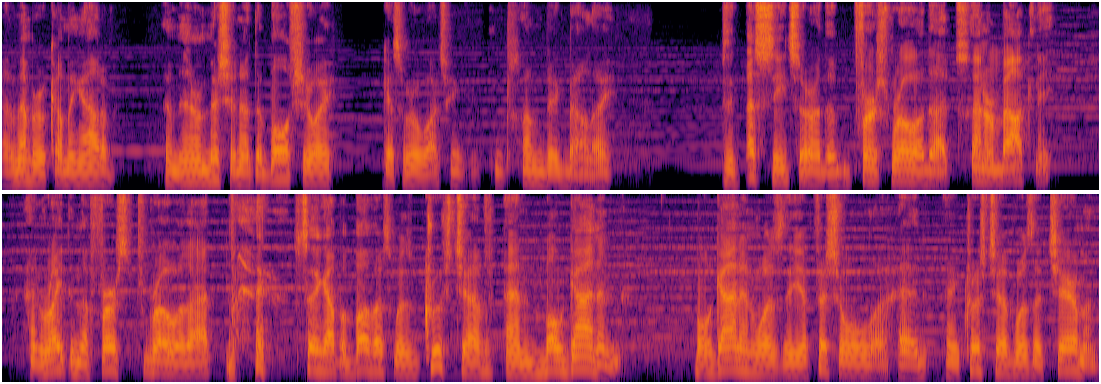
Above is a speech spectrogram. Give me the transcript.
I remember coming out of an intermission at the Bolshoi. I guess we were watching some big ballet. The best seats are the first row of that center balcony. And right in the first row of that, sitting up above us was Khrushchev and Bulganin. Bulganin was the official uh, head, and Khrushchev was the chairman.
